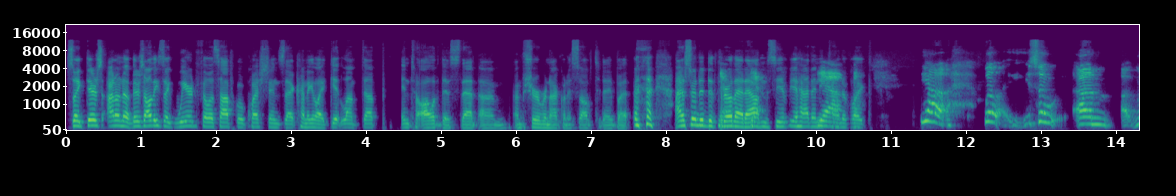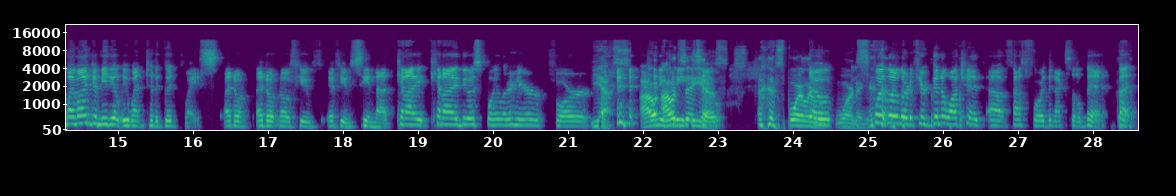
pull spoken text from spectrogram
So like there's I don't know, there's all these like weird philosophical questions that kind of like get lumped up into all of this that um I'm sure we're not going to solve today, but I just wanted to throw yeah, that out yeah. and see if you had any yeah. kind of like yeah well, so um, uh, my mind immediately went to the Good Place. I don't, I don't know if you've if you've seen that. Can I can I do a spoiler here for? Yes, I, I would say so, yes. spoiler so, warning. spoiler alert! If you're gonna watch it, uh, fast forward the next little bit. But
